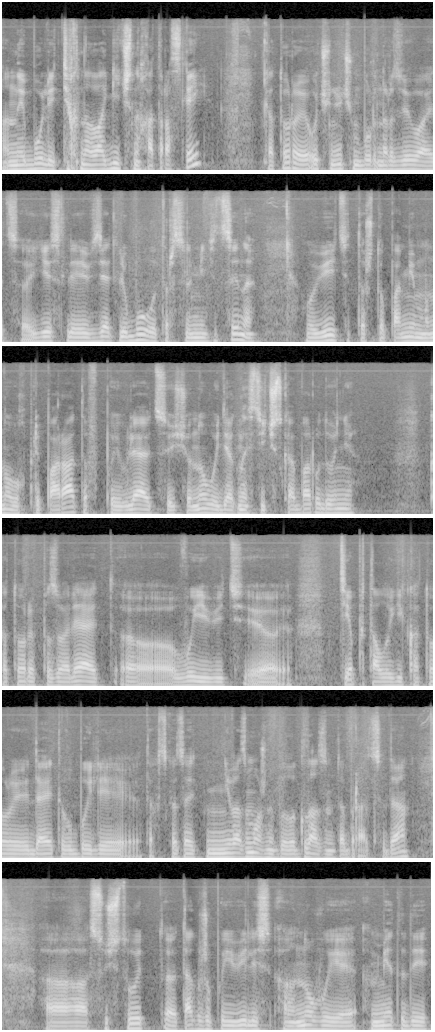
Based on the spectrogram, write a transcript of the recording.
наиболее технологичных отраслей, которое очень-очень бурно развивается. Если взять любую отрасль медицины, вы видите то, что помимо новых препаратов появляются еще новое диагностическое оборудование, которое позволяет э, выявить э, те патологии, которые до этого были, так сказать, невозможно было глазом добраться. Да? А, существует, э, также появились э, новые методы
